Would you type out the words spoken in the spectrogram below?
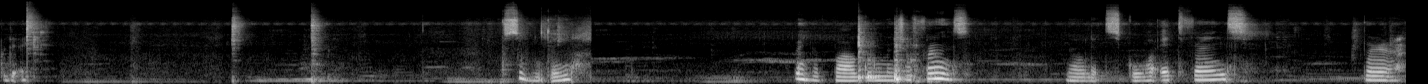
pwede mo kayo? Ay, napagod man siya, friends. Now, let's go it, friends. Para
